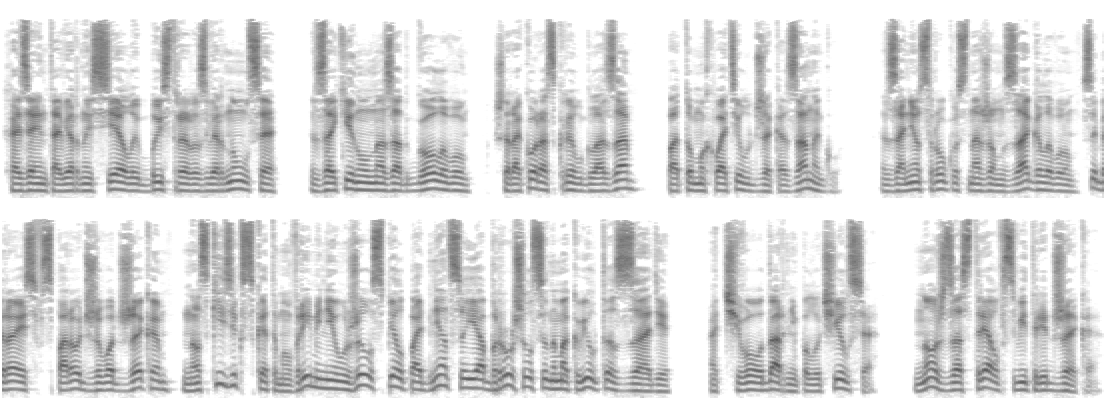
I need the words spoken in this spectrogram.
Хозяин таверны сел и быстро развернулся, закинул назад голову, широко раскрыл глаза, потом ухватил Джека за ногу, занес руку с ножом за голову, собираясь вспороть живот Джека, но Скизикс к этому времени уже успел подняться и обрушился на Маквилта сзади, отчего удар не получился, нож застрял в свитере Джека.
